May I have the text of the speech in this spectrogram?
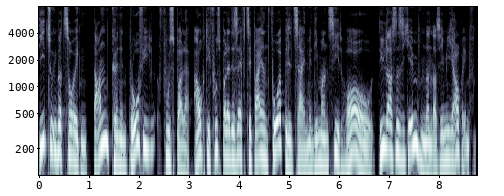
die zu überzeugen, dann können Profifußballer, auch die Fußballer des FC Bayern, Vorbild sein, wenn die man sieht, oh, die lassen sich impfen, dann lasse ich mich auch impfen.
